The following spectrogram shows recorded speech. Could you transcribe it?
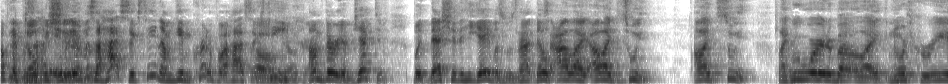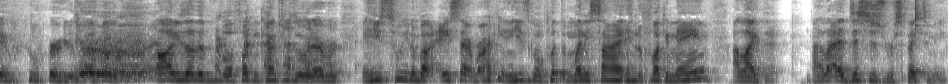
Okay, if, a, if, shit if it's a hot sixteen, I'm giving credit for a hot sixteen. okay, okay. I'm very objective, but that shit that he gave us was not dope. I like I like the tweet. I like the tweet. Like we worried about like North Korea, we worried about all these other fucking countries or whatever, and he's tweeting about ASAP Rocky, and he's gonna put the money sign in the fucking name. I like that. I like this. Is respect to me.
